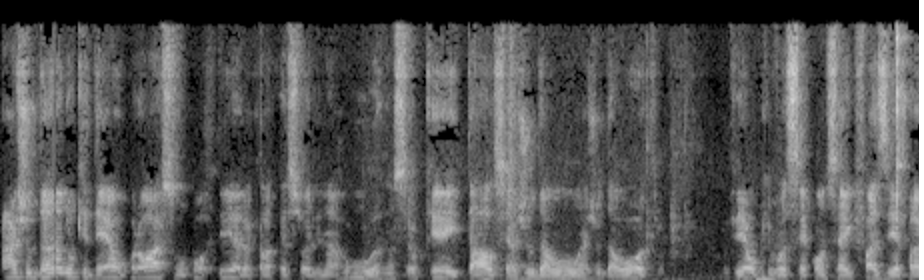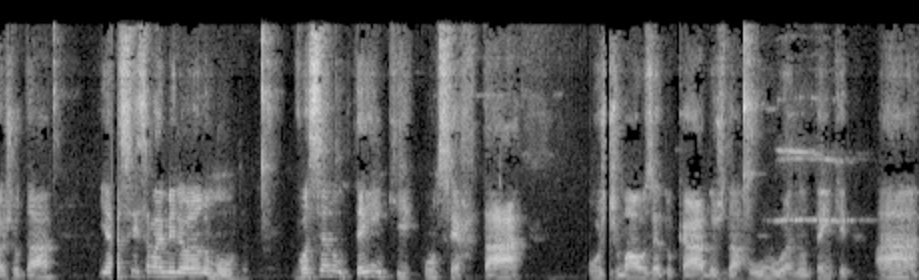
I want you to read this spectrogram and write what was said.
ajudando o que der o próximo, o porteiro, aquela pessoa ali na rua, não sei o que e tal, se ajuda um, ajuda outro, vê o que você consegue fazer para ajudar e assim você vai melhorando o mundo. Você não tem que consertar os maus educados da rua, não tem que ah,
